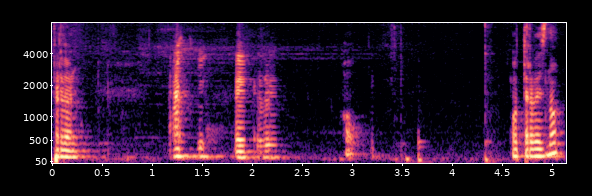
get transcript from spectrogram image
Perdón. Ah, sí. Oh. ¿Otra vez no?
